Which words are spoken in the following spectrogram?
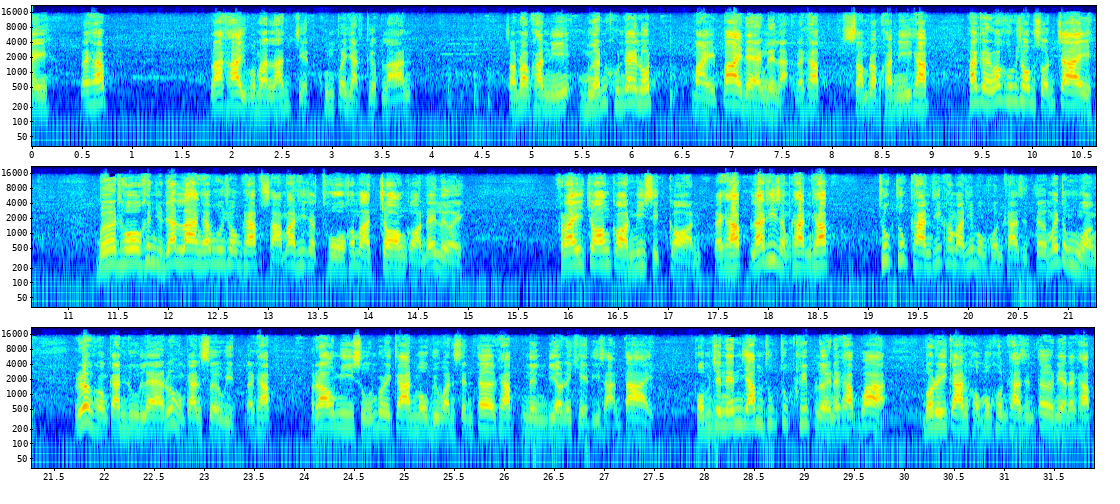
นะครับ ราคาอยู่ประมาณล้านเจ็ดคุณประหยัดเกือบล้านสำหรับคันนี้เหมือนคุณได้รถใหม่ป้ายแดงเลยแหละนะครับสำหรับคันนี้ครับถ้าเกิดว่าคุณผู้ชมสนใจเบอร์โทรขึ้นอยู่ด้านล่างครับคุณผู้ชมครับ สามารถที่จะโทรเข้ามาจองก่อนได้เลย ใครจองก่อนมีสิทธิ์ก่อนนะครับ และที่สำคัญครับ ทุกๆคันที่เข้ามาที่มงคลคาร์เซ็นเตอร์ไม่ต้องห่วง เรื่องของการดูแลเรื่องของการเซอร์วิสนะครับ เรามีศูนย์บริการโมบิวันเซ็นเตอร์ครับหนึ่งเดียวในเขตอีสานใต้ ผมจะเน้นย้ำทุก ๆ คลิปเลยนะครับว่าบริการของมงคลคาร์เซ็นเตอร์เนี่ยนะครับ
